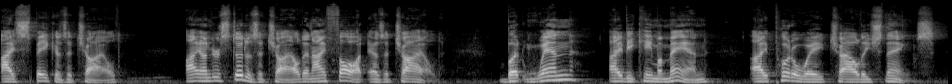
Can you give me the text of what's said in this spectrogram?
I spake as a child, I understood as a child, and I thought as a child. But when I became a man, I put away childish things.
